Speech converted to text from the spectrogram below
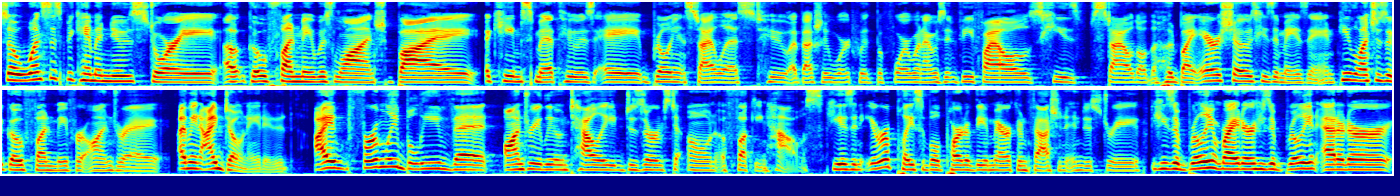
So once this became a news story, a GoFundMe was launched by Akeem Smith, who is a brilliant stylist who I've actually worked with before when I was at V Files. He's styled all the Hood by Air shows. He's amazing. He launches a GoFundMe for Andre. I mean, I donated. I firmly believe that Andre Leon Talley deserves to own a fucking house. He is an irreplaceable part of the American fashion industry. He's a brilliant writer, he's a brilliant editor.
